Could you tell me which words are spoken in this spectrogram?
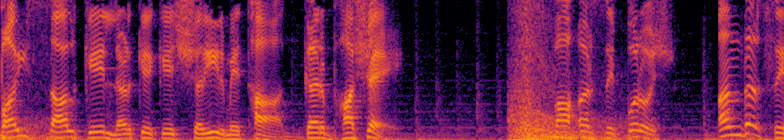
22 साल के लड़के के शरीर में था गर्भाशय। बाहर से पुरुष, अंदर से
